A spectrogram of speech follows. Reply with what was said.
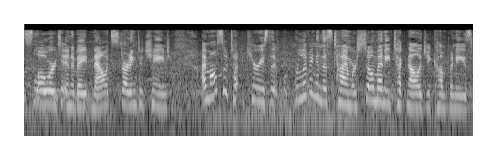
slower to innovate. Now it's starting to change. I'm also curious that we're living in this time where so many technology companies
